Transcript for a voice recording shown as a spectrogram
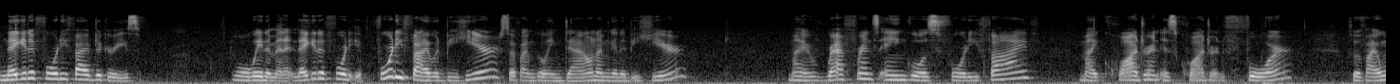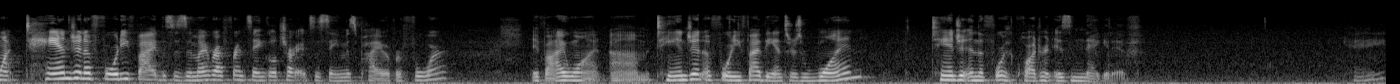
Negative 45 degrees. Well, wait a minute. Negative 40, 45 would be here. So if I'm going down, I'm going to be here. My reference angle is 45. My quadrant is quadrant 4. So if I want tangent of 45, this is in my reference angle chart, it's the same as pi over 4. If I want um, tangent of 45, the answer is 1. Tangent in the fourth quadrant is negative. Okay.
